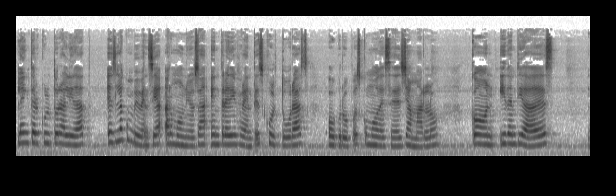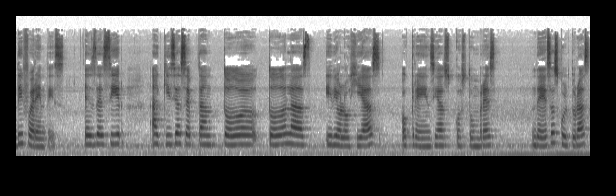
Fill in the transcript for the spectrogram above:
La interculturalidad es la convivencia armoniosa entre diferentes culturas o grupos, como desees llamarlo, con identidades diferentes. Es decir, aquí se aceptan todo, todas las ideologías o creencias, costumbres de esas culturas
